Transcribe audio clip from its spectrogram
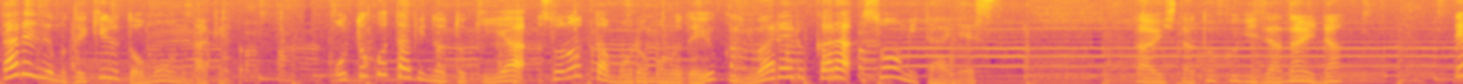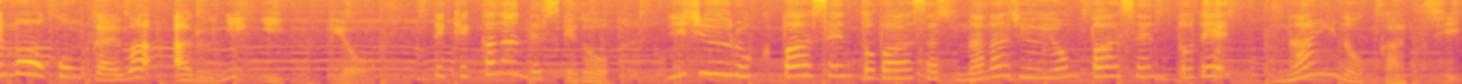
誰でもできると思うんだけど。男旅の時やその他もろもろでよく言われるからそうみたいです。大した特技じゃないな。でも今回はあるに1票。で結果なんですけど 26%vs74% でないの勝ち。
